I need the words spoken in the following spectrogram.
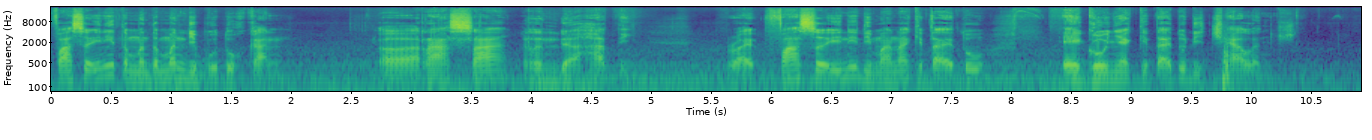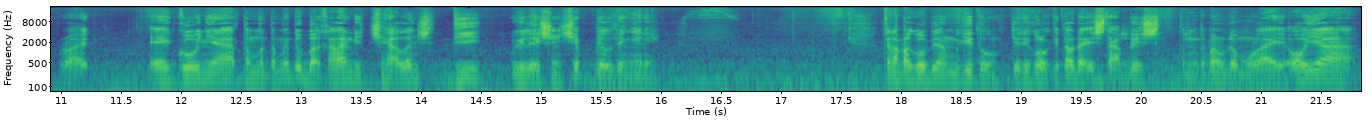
Fase ini teman-teman dibutuhkan uh, rasa rendah hati right? Fase ini di mana kita itu egonya kita itu di challenge right? Egonya teman-teman itu bakalan di challenge di relationship building ini Kenapa gue bilang begitu? Jadi kalau kita udah establish, teman-teman udah mulai, oh ya,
